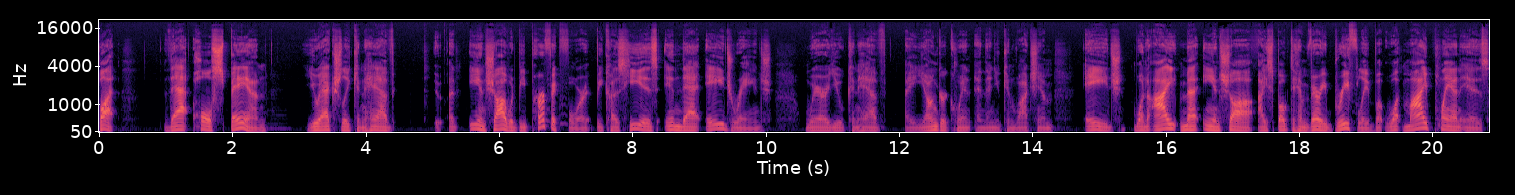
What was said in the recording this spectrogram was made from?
But that whole span, you actually can have uh, Ian Shaw would be perfect for it because he is in that age range where you can have a younger Quint and then you can watch him age. When I met Ian Shaw, I spoke to him very briefly, but what my plan is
